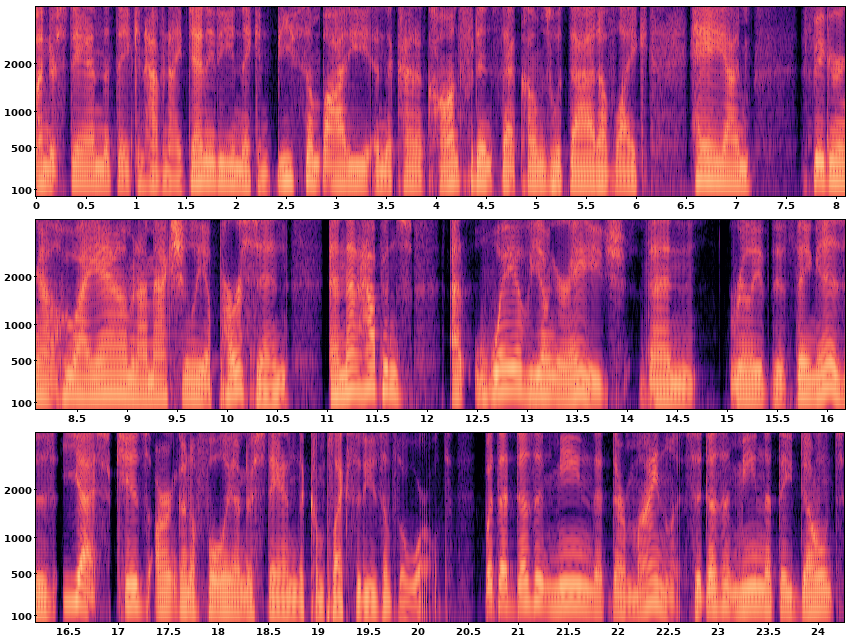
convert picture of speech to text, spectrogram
understand that they can have an identity and they can be somebody and the kind of confidence that comes with that of like hey i'm figuring out who i am and i'm actually a person and that happens at way of a younger age than really the thing is is yes, kids aren't going to fully understand the complexities of the world. But that doesn't mean that they're mindless. It doesn't mean that they don't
